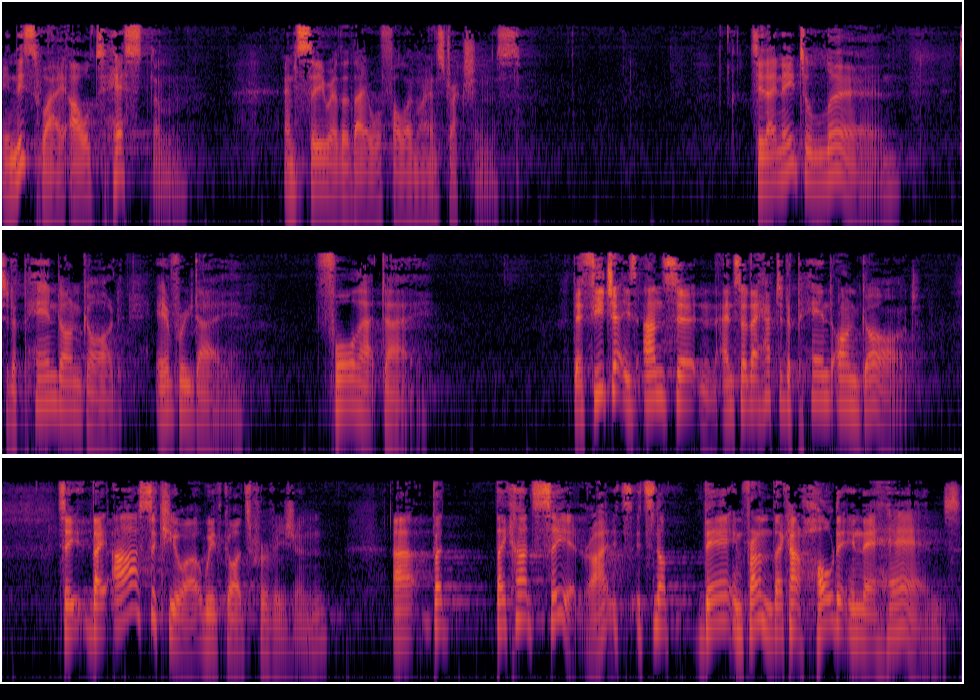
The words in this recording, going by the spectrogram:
In this way, I will test them and see whether they will follow my instructions. See, they need to learn to depend on God every day for that day. Their future is uncertain, and so they have to depend on God. See, they are secure with God's provision, uh, but they can't see it, right? It's, it's not there in front of them. They can't hold it in their hands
